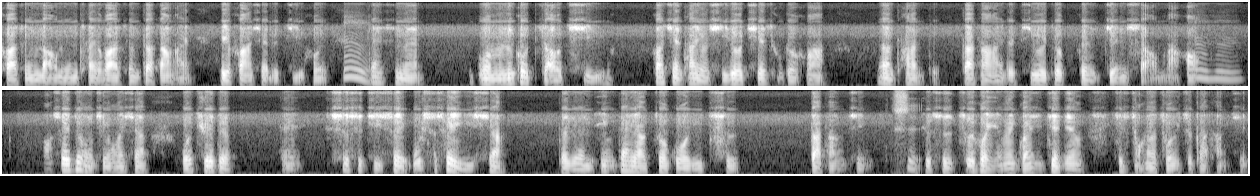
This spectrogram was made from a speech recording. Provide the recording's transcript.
发生老年才发生大肠癌被发现的机会，嗯，但是呢，我们能够早期发现他有息肉切除的话，让他的大肠癌的机会就更减少嘛，哈，嗯嗯，啊，所以这种情况下，我觉得，嗯，四十几岁、五十岁以下。的人应该要做过一次大肠镜，是，就是智慧也没关系，健检就是总要做一次大肠镜，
